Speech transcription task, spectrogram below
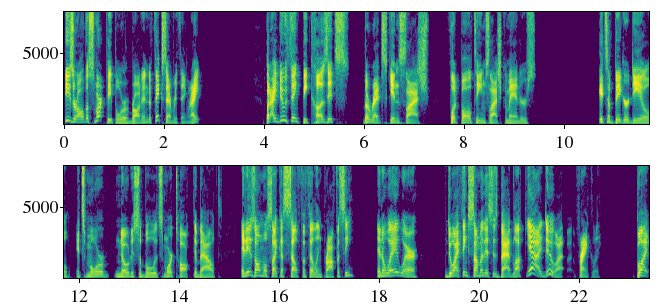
These are all the smart people who were brought in to fix everything, right? But I do think because it's the Redskins slash football team slash commanders, it's a bigger deal. It's more noticeable. It's more talked about. It is almost like a self fulfilling prophecy in a way where do I think some of this is bad luck? Yeah, I do, I, frankly. But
